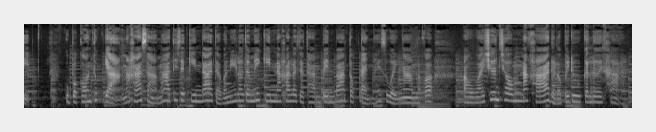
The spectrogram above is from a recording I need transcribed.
ติด อุปกรณ์ทุกอย่างนะคะ สามารถที่จะกินได้ แต่วันนี้เราจะไม่กินนะคะ เราจะทำเป็นบ้านตกแต่งให้สวยงาม แล้วก็เอาไว้ชื่นชมนะคะ เดี๋ยวเราไปดูกันเลยค่ะ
